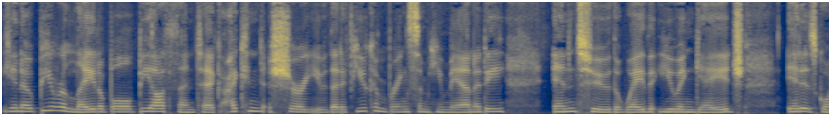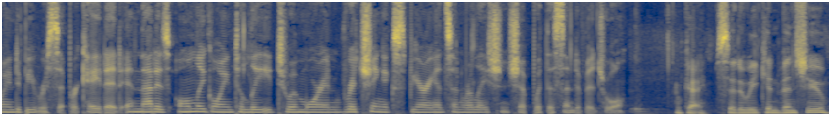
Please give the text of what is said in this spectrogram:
you know, be relatable, be authentic. I can assure you that if you can bring some humanity into the way that you engage, it is going to be reciprocated and that is only going to lead to a more enriching experience and relationship with this individual. Okay. So do we convince you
